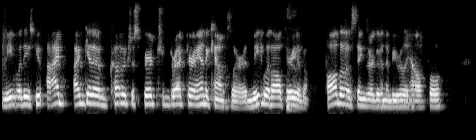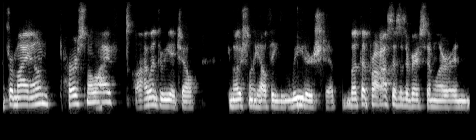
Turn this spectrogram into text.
Meet with these people. I'd, I'd get a coach, a spiritual director, and a counselor and meet with all three yeah. of them. all those things are going to be really helpful. For my own personal life, well, I went through EHL, emotionally healthy leadership, but the processes are very similar in,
